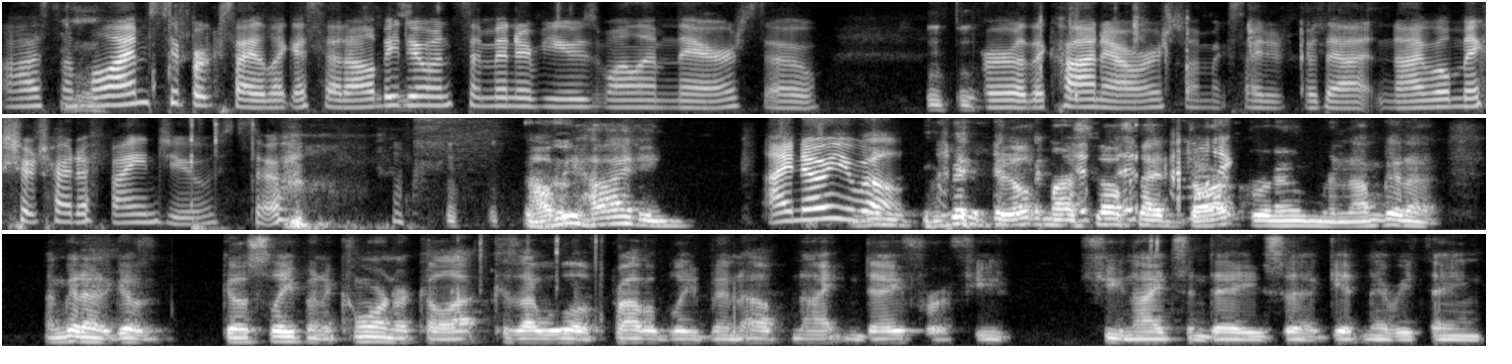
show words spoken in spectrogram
Awesome. Well, I'm super excited. Like I said, I'll be doing some interviews while I'm there. So for the con hour, so I'm excited for that. And I will make sure to try to find you. So I'll be hiding. I know you will. I'm gonna build myself it's that kinda like- dark room, and I'm gonna I'm gonna go go sleep in a corner because I will have probably been up night and day for a few few nights and days uh, getting everything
